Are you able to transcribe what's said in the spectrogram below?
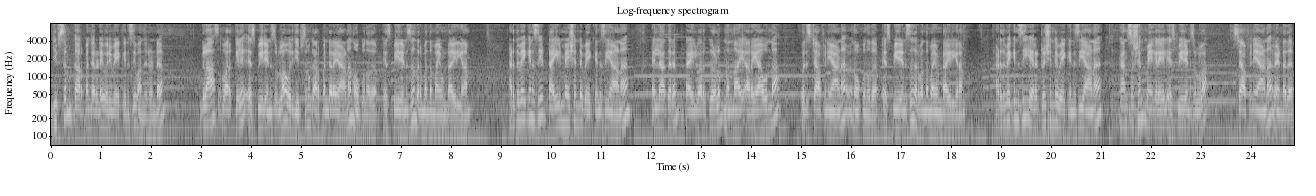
ജിപ്സം കാർപ്പന്ററുടെ ഒരു വേക്കൻസി വന്നിട്ടുണ്ട്. ഗ്ലാസ് വർക്കിൽ എക്സ്പീരിയൻസ് ഉള്ള ഒരു ജിപ്സം കാർപ്പന്ററെയാണ് നോക്കുന്നത്. എക്സ്പീരിയൻസ് നിർബന്ധമായി ഉണ്ടായിരിക്കണം. അടുത്ത വേക്കൻസി ടൈൽ മേഷന്റെ വേക്കൻസിയാണ് എല്ലാത്തരം ടൈൽ വർക്കുകളും നന്നായി അറിയാവുന്ന ഒരു സ്റ്റാഫിനെയാണ് നോക്കുന്നത്. എക്സ്പീരിയൻസ് നിർബന്ധമായി ഉണ്ടായിരിക്കണം. അടുത്ത വേക്കൻസി ഇലക്ട്രീഷ്യന്റെ വേക്കൻസിയാണ് കൺസ്ട്രക്ഷൻ മേഖലയിൽ എക്സ്പീരിയൻസ് ഉള്ള സ്റ്റാഫിനെയാണ് വേണ്ടത്.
